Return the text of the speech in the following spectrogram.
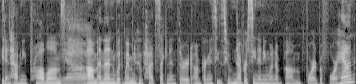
They didn't have any problems. Yeah. Um, and then with women who've had second and third um, pregnancies who've never seen anyone um, for it beforehand,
